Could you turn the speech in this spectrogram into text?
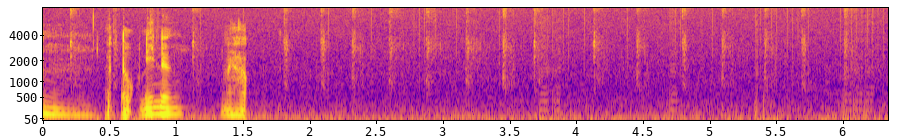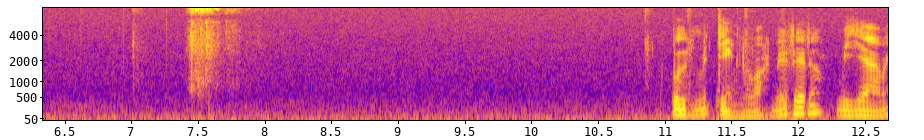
อืมกระตุก นิดนึงนะครับ ปืนไม่เจ๋งเลยวะเดี๋ยวเดี๋ยวเดี๋ยวมียาไหม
